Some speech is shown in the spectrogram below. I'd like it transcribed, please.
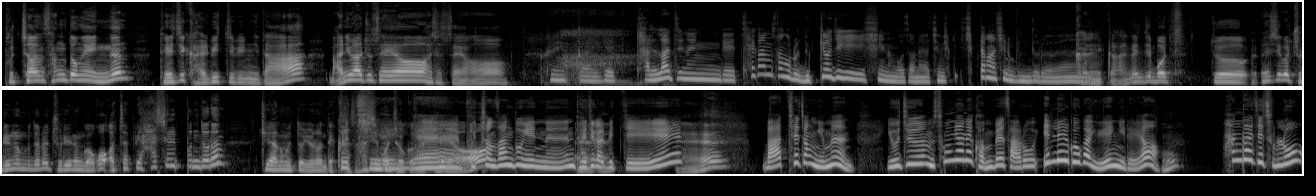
부천 상동에 있는 돼지 갈비집입니다. 많이 와주세요. 하셨어요. 그러니까 이게 달라지는 게 체감상으로 느껴지시는 거잖아요. 지금 식- 식당 하시는 분들은. 그러니까. 근데 이제 뭐 저 회식을 줄이는 분들은 줄이는 거고 어차피 하실 분들은 기왕이면 또 이런 데 가서 그렇지. 하시면 좋을 것 예, 같아요. 부천 상동에 있는 돼지갈비집. 네. 마채정님은 요즘 송년회 건배사로 119가 유행이래요. 어? 한 가지 술로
